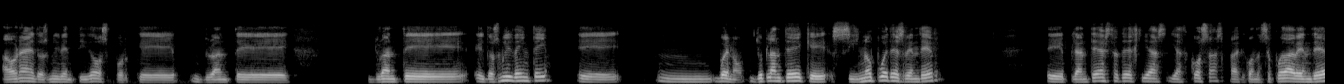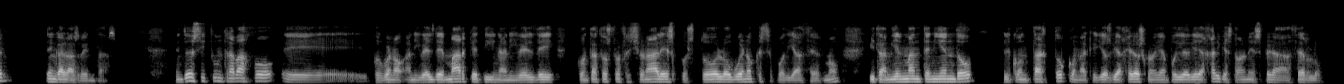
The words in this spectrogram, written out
ahora en el 2022, porque durante, durante el 2020 Mm, bueno, yo planteé que si no puedes vender, eh, plantea estrategias y haz cosas para que cuando se pueda vender tenga las ventas. Entonces hice un trabajo, eh, pues bueno, a nivel de marketing, a nivel de contactos profesionales, pues todo lo bueno que se podía hacer, ¿no? Y también manteniendo el contacto con aquellos viajeros que no habían podido viajar y que estaban en espera de hacerlo.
